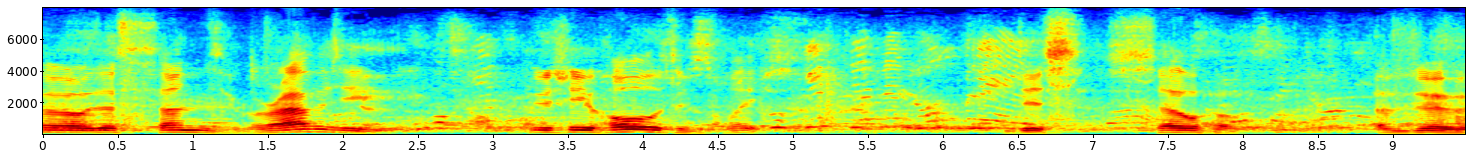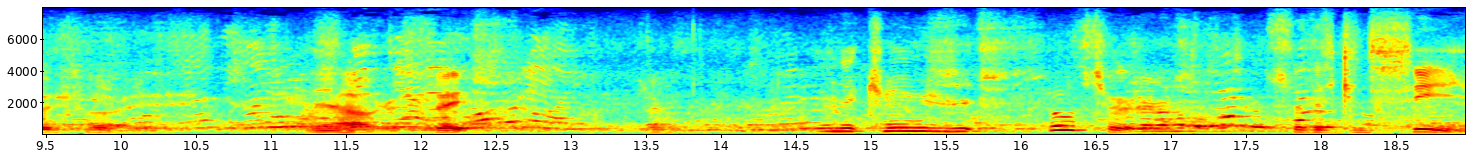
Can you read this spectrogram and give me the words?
So the sun's gravity, you see, holds in place this SOHO observatory in outer space. And it changes its filter so that it can see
